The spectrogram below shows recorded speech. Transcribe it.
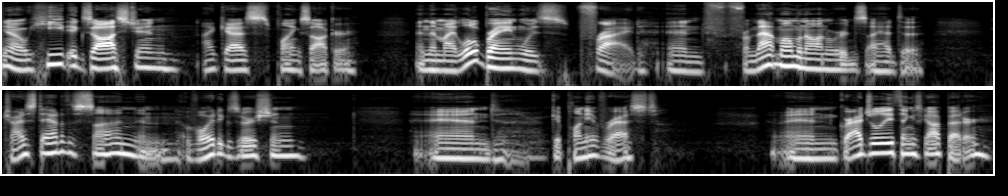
you know, heat exhaustion, I guess, playing soccer. And then my little brain was fried. And f- from that moment onwards, I had to try to stay out of the sun and avoid exertion and get plenty of rest. And gradually things got better.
